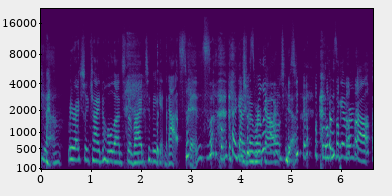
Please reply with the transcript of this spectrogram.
Yeah. We were actually trying to hold on to the ride to make it not spin. So I got a good really workout. to Yeah. it was a good workout.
